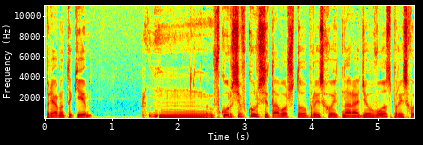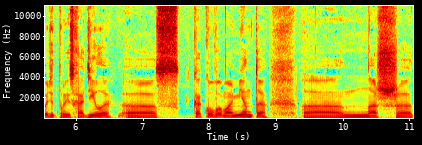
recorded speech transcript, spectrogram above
прямо-таки в курсе в курсе того, что происходит на радио ВОЗ, происходит, происходило. Э, с какого момента э, наша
